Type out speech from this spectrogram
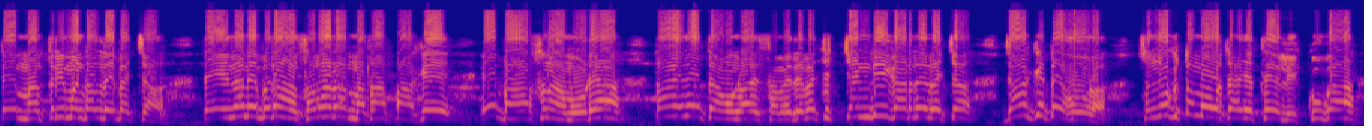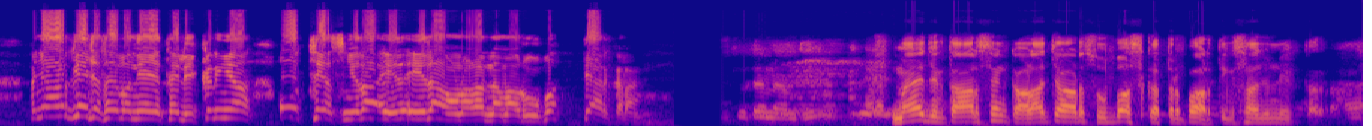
ਤੇ ਮੰਤਰੀ ਮੰਡਲ ਦੇ ਵਿੱਚ ਤੇ ਇਹਨਾਂ ਨੇ ਵਿਧਾਨ ਸਭਾ ਦਾ ਮਤਾ ਪਾ ਕੇ ਇਹ ਵਾਪਸ ਨਾ ਮੋੜਿਆ, ਤਾਂ ਇਹਦੇ ਤੇ ਆਉਣ ਵਾਲੇ ਸਮੇਂ ਦੇ ਵਿੱਚ ਚੰਡੀਗੜ੍ਹ ਦੇ ਵਿੱਚ ਜਾਂ ਕਿਤੇ ਹੋਰ ਸੰਯੁਕਤ ਮੋਰਚਾ ਜਿੱਥੇ ਲਿਖੂਗਾ ਪੰਜਾਬ ਦੀਆਂ ਜਥੇਬੰਦੀਆਂ ਜਿੱਥੇ ਲਿਖਣੀਆਂ ਉੱਥੇ ਅਸੀਂ ਇਹਦਾ ਇਹਦਾ ਆਉਣ ਵਾਲਾ ਨਵਾਂ ਰੂਪ ਤਿਆਰ ਕਰਾਂਗੇ। ਮੈਂ ਜਗਤਾਰ ਸਿੰਘ ਕਾਲਾ ਝਾੜ ਸੂਬਾ ਸਕੱਤਰ ਭਾਰਤੀ ਕਿਸਾਨ ਯੂਨੀਅਨ ਦਾ।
